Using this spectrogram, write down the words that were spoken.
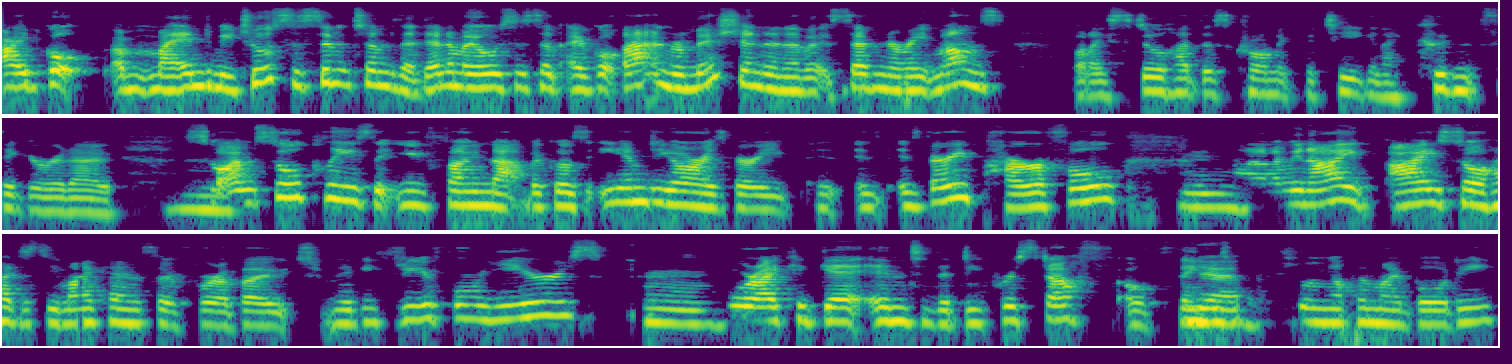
I'd got um, my endometriosis symptoms, adenomyosis, sym- I've got that in remission in about seven or eight months, but I still had this chronic fatigue and I couldn't figure it out. Mm. So I'm so pleased that you found that because EMDR is very is, is very powerful. Mm, I mean, I I still had to see my counselor for about maybe three or four years mm, before I could get into the deeper stuff of things Yeah. showing up in my body.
